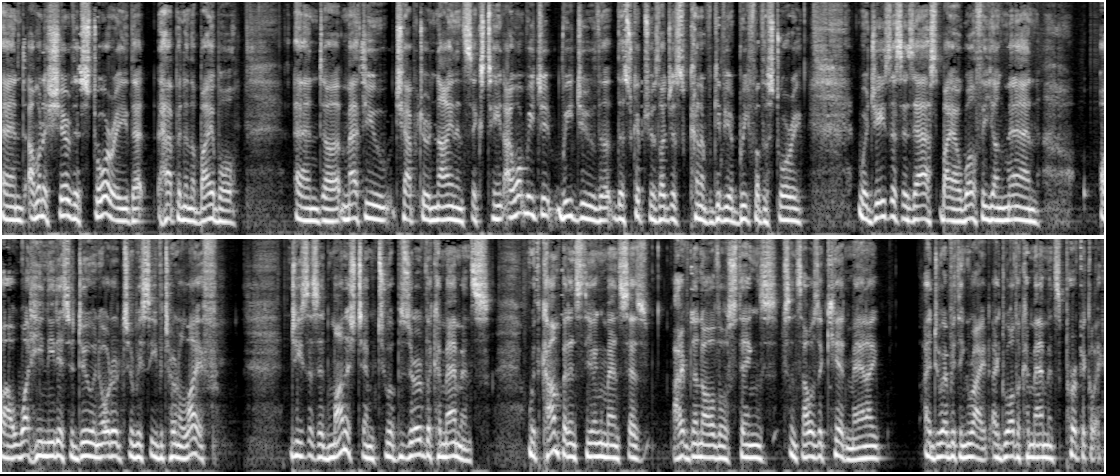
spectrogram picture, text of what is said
and I want to share this story that happened in the Bible. And uh, Matthew chapter 9 and 16. I won't read you, read you the, the scriptures. I'll just kind of give you a brief of the story where Jesus is asked by a wealthy young man uh, what he needed to do in order to receive eternal life. Jesus admonished him to observe the commandments. With confidence, the young man says, I've done all those things since I was a kid, man. I, I do everything right. I do all the commandments perfectly.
